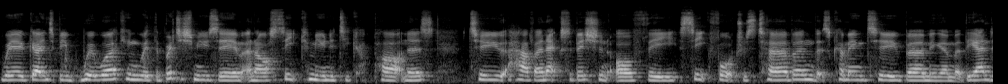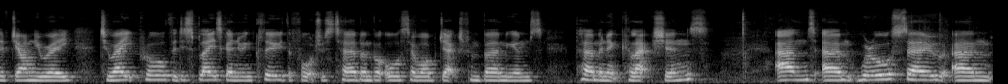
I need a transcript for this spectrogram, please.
we're going to be we're working with the British Museum and our Sikh community partners to have an exhibition of the Sikh Fortress turban that's coming to Birmingham at the end of January to April. The display is going to include the Fortress turban but also objects from Birmingham's permanent collections. And um, we're also um,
